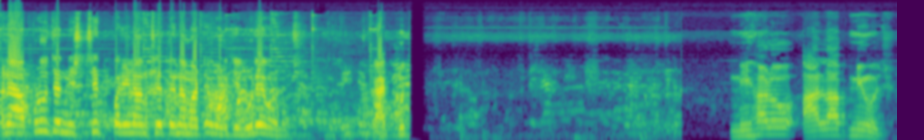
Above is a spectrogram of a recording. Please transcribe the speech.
અને આપણું જે નિશ્ચિત પરિણામ છે તેના માટે વળગેલું રહેવાનું છે. રાજપૂત નિહાળો આલાપ ન્યૂઝ.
